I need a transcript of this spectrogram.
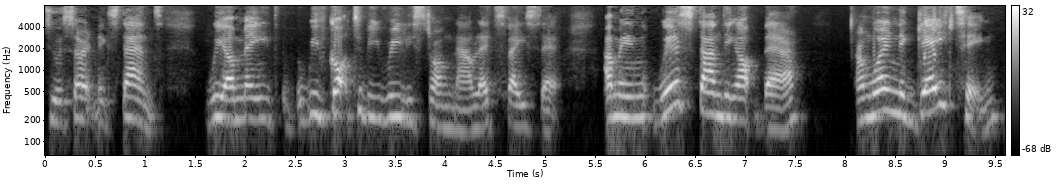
to a certain extent, we are made we've got to be really strong now let's face it i mean we're standing up there and we're negating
